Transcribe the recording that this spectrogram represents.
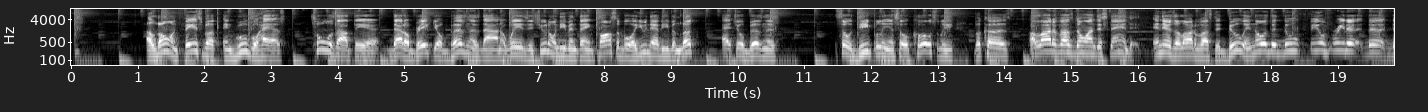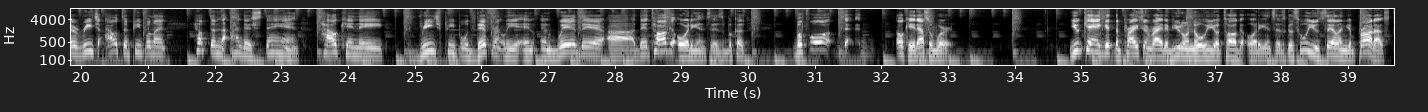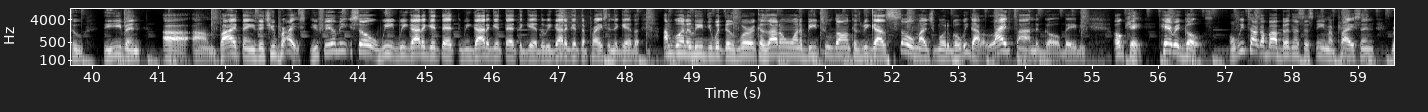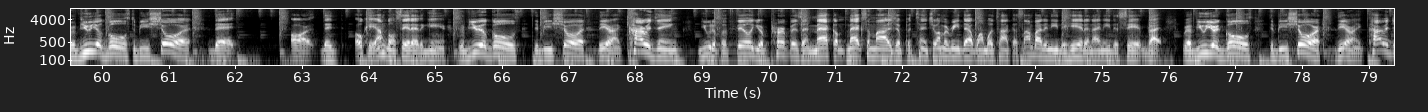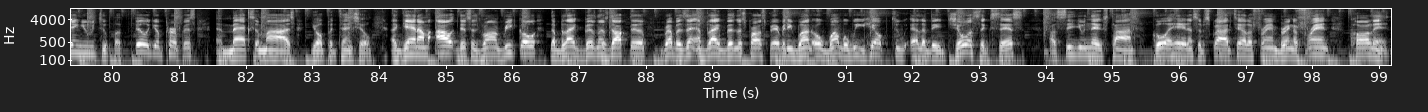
Alone, Facebook and Google has tools out there that'll break your business down in ways that you don't even think possible or you never even looked at your business so deeply and so closely because a lot of us don't understand it. And there's a lot of us that do. And those that do, feel free to, to, to reach out to people and help them to understand how can they reach people differently and, and where their uh, their target audience is. Because before, okay, that's a word. You can't get the pricing right if you don't know who your target audience is. Because who are you selling your products to to even uh um buy things that you price. You feel me? So we we got to get that we got to get that together. We got to get the pricing together. I'm going to leave you with this word because i don't want to be too long because we got so much more to go. We got a lifetime to go baby. Okay here it goes. When we talk about business esteem and pricing review your goals to be sure that are that okay i'm gonna say that again. Review your goals to be sure they are encouraging you to fulfill your purpose and maximize your potential. I'm gonna read that one more time because somebody need to hear it and I need to say it right. Review your goals to be sure they are encouraging you to fulfill your purpose and maximize your potential. Again, I'm out. This is Ron Rico, the Black Business Doctor, representing Black Business Prosperity 101, where we help to elevate your success. I'll see you next time. Go ahead and subscribe, tell a friend, bring a friend, call in.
